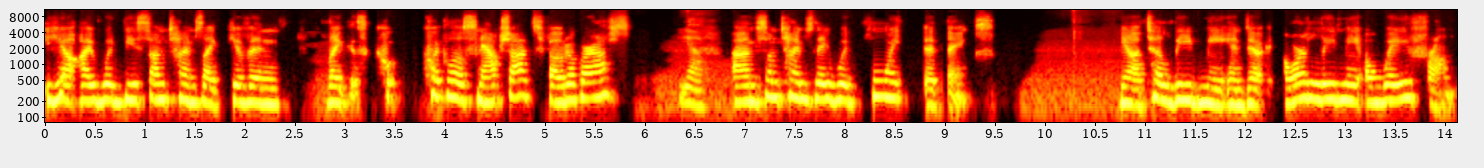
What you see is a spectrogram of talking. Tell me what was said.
yeah, I would be sometimes like given like qu- quick little snapshots, photographs. Yeah. Um, sometimes they would point at things, you know, to lead me into or lead me away from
